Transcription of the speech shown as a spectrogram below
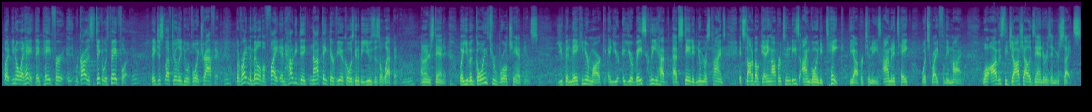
But you know what? Hey, they paid for. Regardless, the ticket was paid for. They just left early to avoid traffic. But right in the middle of a fight, and how did they not think their vehicle was going to be used as a weapon? I don't understand it. But you've been going through world champions. You've been making your mark, and you're, you're basically have, have stated numerous times it's not about getting opportunities. I'm going to take the opportunities. I'm going to take what's rightfully mine. Well, obviously, Josh Alexander is in your sights.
